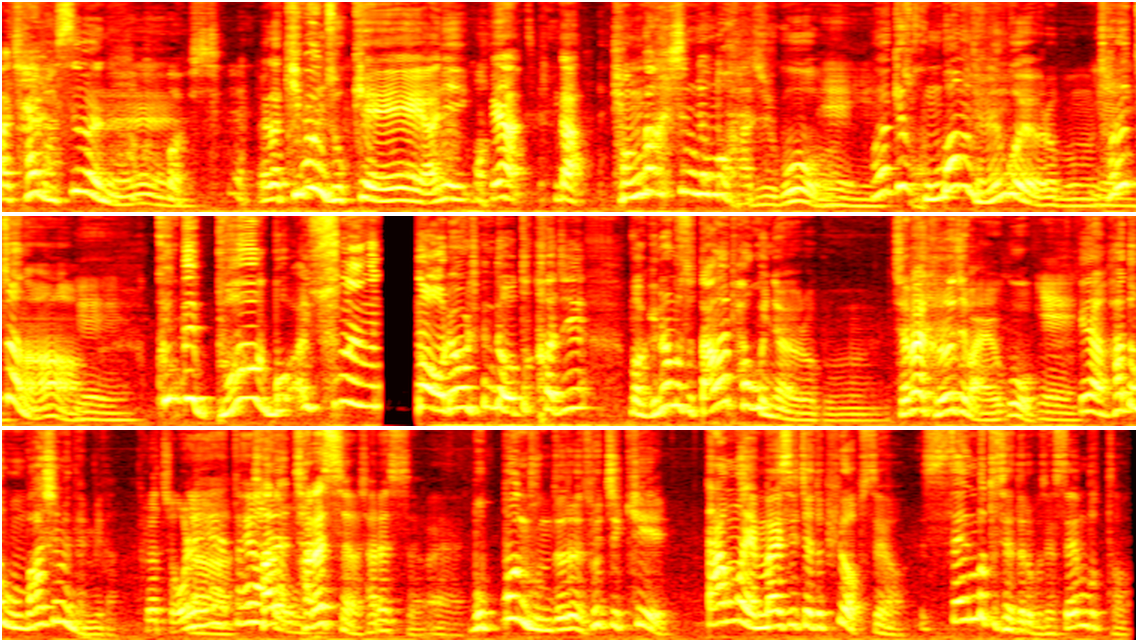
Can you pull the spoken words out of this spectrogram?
아 잘 봤으면은 그러니까 기분 좋게 아니 그냥 그러니까 경각심 정도 가지고 예, 예. 그냥 계속 공부하면 되는 거예요 여러분 예. 잘했잖아 예. 근데 막뭐 수능은 어려울 텐데 어떡하지 막 이러면서 땅을 파고 있냐 여러분 제발 그러지 말고 예. 그냥 하던 공부 하시면 됩니다 그렇죠. 원래 아, 해, 해왔던 잘, 잘했어요 잘했어요 예. 못본 분들은 솔직히 땅우 MRC제도 필요 없어요 쌤부터 제대로 보세요 쌤부터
